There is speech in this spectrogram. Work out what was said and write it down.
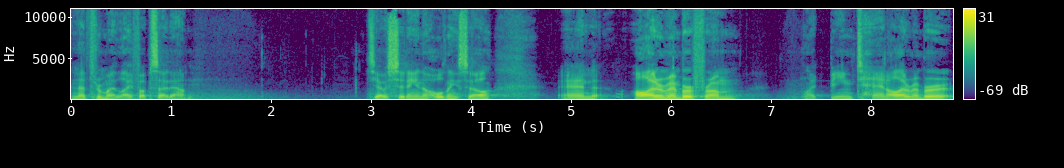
And that threw my life upside down. See, I was sitting in the holding cell, and all I remember from like being 10, all I remember,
